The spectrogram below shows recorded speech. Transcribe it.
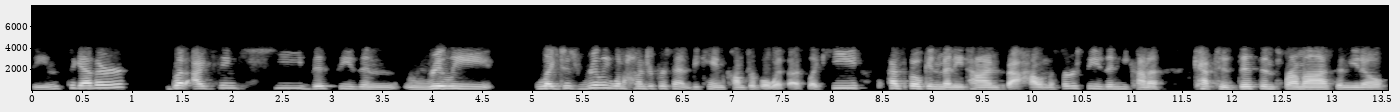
scenes together, but I think he this season really like just really 100% became comfortable with us. Like he has spoken many times about how in the first season he kind of kept his distance from us and you know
